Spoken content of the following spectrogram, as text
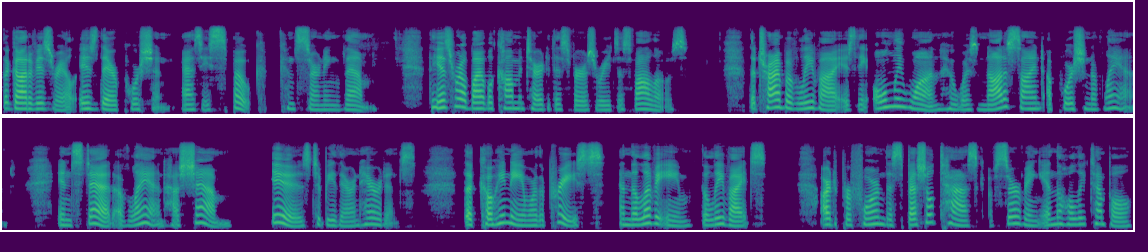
the God of Israel, is their portion, as he spoke concerning them. The Israel Bible commentary to this verse reads as follows The tribe of Levi is the only one who was not assigned a portion of land. Instead of land, Hashem is to be their inheritance. The Kohanim, or the priests, and the Leviim, the Levites, are to perform the special task of serving in the holy temple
